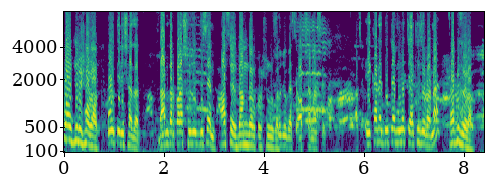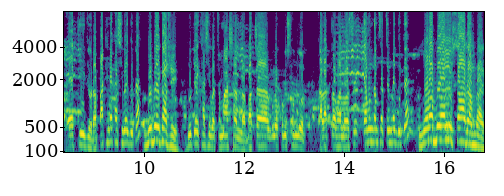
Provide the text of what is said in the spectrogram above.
পঁয়ত্রিশ হাজার। পঁয়ত্রিশ হাজার। দাম দর করার সুযোগ দিচ্ছেন আছে দাম দর করে শুরু করে সুযোগ আছে অপশন আছে। আচ্ছা এখানে দুটা মনে হচ্ছে একই জোড়া না? একই জোড়া। একই জোড়া। পাঠি না খাসি ভাই দুটা? দুটোই কাশি দুটাই খাসি বাচ্চা মাশাআল্লাহ। বাচ্চাগুলো খুবই সুন্দর কালারটা ভালো আছে। কেমন দাম চাচ্ছেন ভাই দুটা জোড়া বিয়াল্লিশ চা দাম ভাই।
